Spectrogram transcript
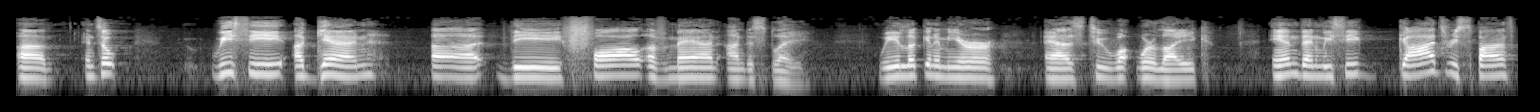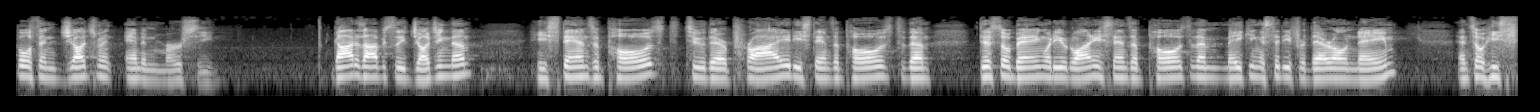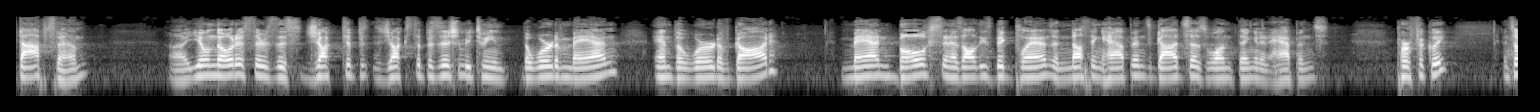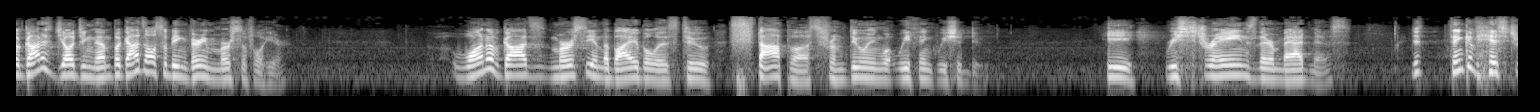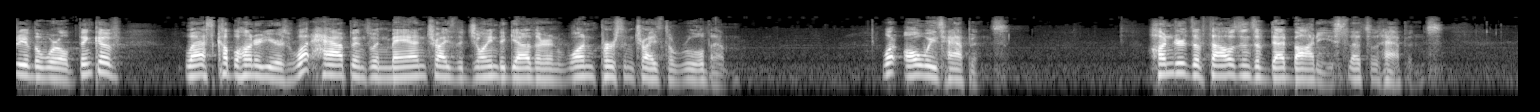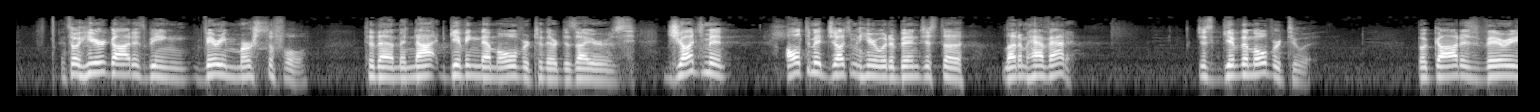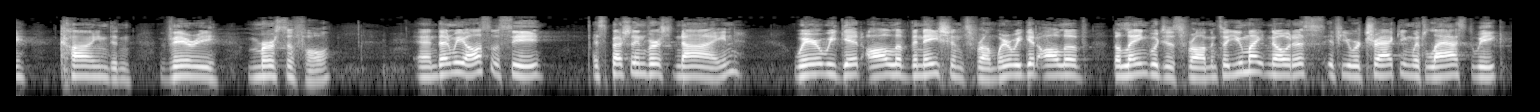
Uh, and so we see again uh, the fall of man on display. We look in a mirror as to what we're like, and then we see God's response both in judgment and in mercy. God is obviously judging them. He stands opposed to their pride. He stands opposed to them disobeying what he would want. He stands opposed to them making a city for their own name. And so he stops them. Uh, you'll notice there's this juxtap- juxtaposition between the word of man and the word of God. Man boasts and has all these big plans, and nothing happens. God says one thing, and it happens perfectly. And so God is judging them, but God's also being very merciful here one of God's mercy in the Bible is to stop us from doing what we think we should do. He restrains their madness. Just think of history of the world. Think of last couple hundred years. What happens when man tries to join together and one person tries to rule them? What always happens? Hundreds of thousands of dead bodies. That's what happens. And so here God is being very merciful to them and not giving them over to their desires. Judgment, ultimate judgment here would have been just to let them have at it. Just give them over to it. But God is very kind and very merciful. And then we also see, especially in verse 9, where we get all of the nations from, where we get all of the languages from. And so you might notice, if you were tracking with last week,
